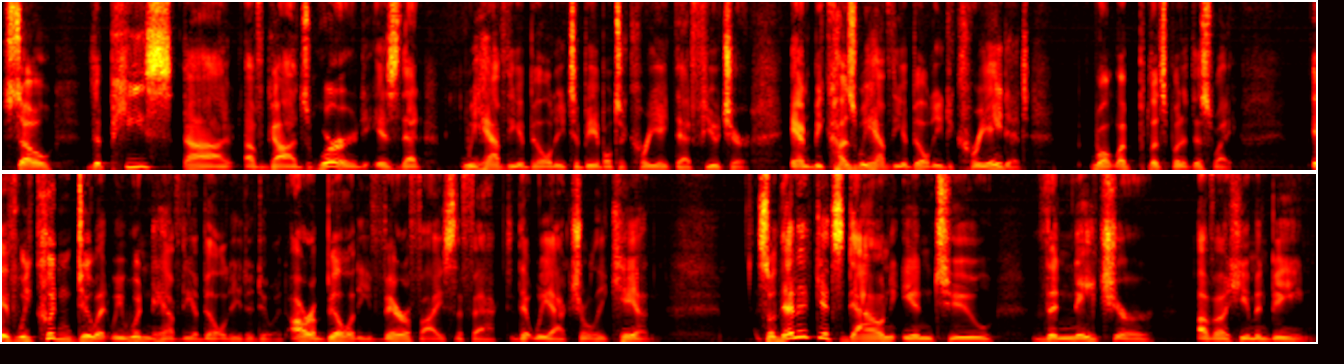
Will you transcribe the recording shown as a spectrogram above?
So the peace uh, of God's word is that we have the ability to be able to create that future, and because we have the ability to create it, well, let, let's put it this way if we couldn't do it, we wouldn't have the ability to do it. Our ability verifies the fact that we actually can. So then it gets down into the nature of a human being,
